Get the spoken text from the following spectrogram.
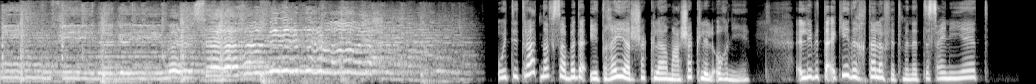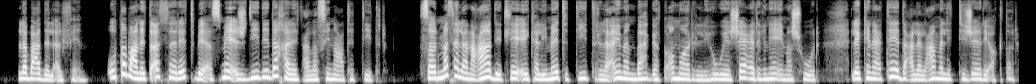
مين فينا جاي مرساها والتترات نفسها بدأ يتغير شكلها مع شكل الأغنية اللي بالتأكيد اختلفت من التسعينيات لبعد الألفين وطبعا تأثرت بأسماء جديدة دخلت على صناعة التيتر. صار مثلا عادي تلاقي كلمات التيتر لأيمن بهجت قمر اللي هو شاعر غنائي مشهور لكن اعتاد على العمل التجاري أكتر.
